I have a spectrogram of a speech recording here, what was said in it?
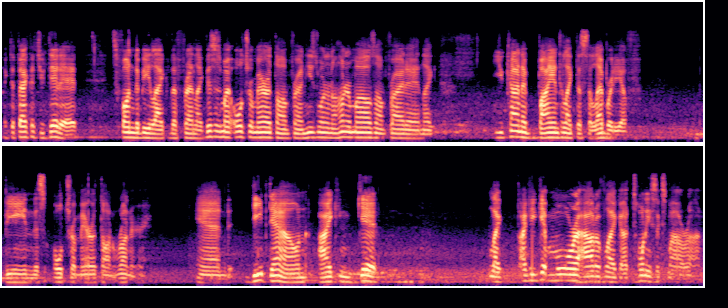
Like the fact that you did it, it's fun to be like the friend, like, this is my ultra marathon friend. He's running 100 miles on Friday. And like, you kind of buy into like the celebrity of being this ultra marathon runner. And deep down, I can get like I could get more out of like a 26 mile run.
